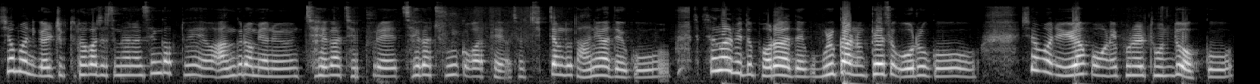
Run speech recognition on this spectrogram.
시어머니가 일찍 들어가셨으면 하는 생각도 해요. 안 그러면은 제가 제 풀에 제가 죽을 것 같아요. 저 직장도 다녀야 되고 생활비도 벌어야 되고 물가는 계속 오르고 시어머니 요양병원에 보낼 돈도 없고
